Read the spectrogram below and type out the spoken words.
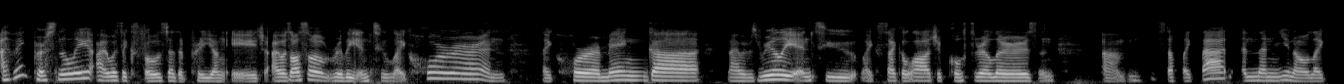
I think personally, I was exposed at a pretty young age. I was also really into like horror and like horror manga. And I was really into like psychological thrillers and um, stuff like that. And then, you know, like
